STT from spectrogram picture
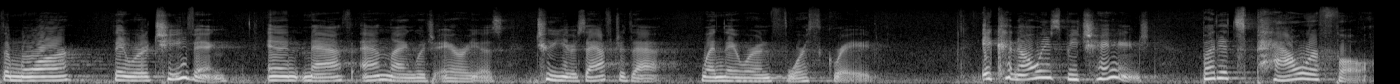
the more they were achieving in math and language areas two years after that when they were in fourth grade. It can always be changed, but it's powerful.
